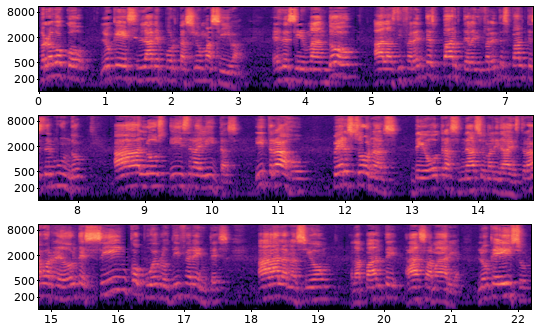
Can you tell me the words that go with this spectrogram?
provocó lo que es la deportación masiva, es decir, mandó a las diferentes partes, a las diferentes partes del mundo a los israelitas y trajo personas de otras nacionalidades. Trajo alrededor de cinco pueblos diferentes a la nación, a la parte a Samaria. Lo que hizo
